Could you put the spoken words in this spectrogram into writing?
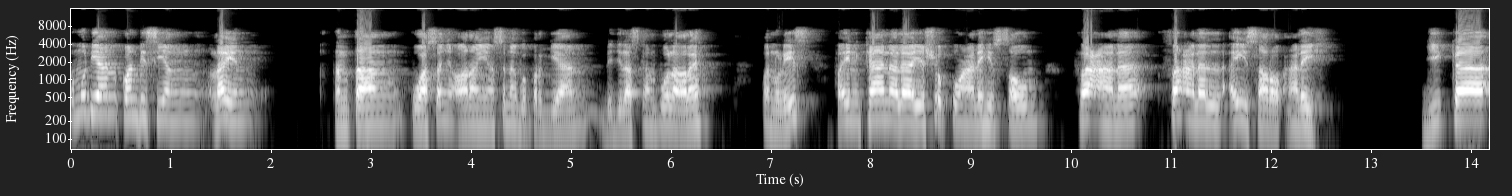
Kemudian kondisi yang lain tentang puasanya orang yang senang bepergian dijelaskan pula oleh penulis fa in kana la yashukku alaihi shaum fa'ala fa'ala al-aisar alaih jika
